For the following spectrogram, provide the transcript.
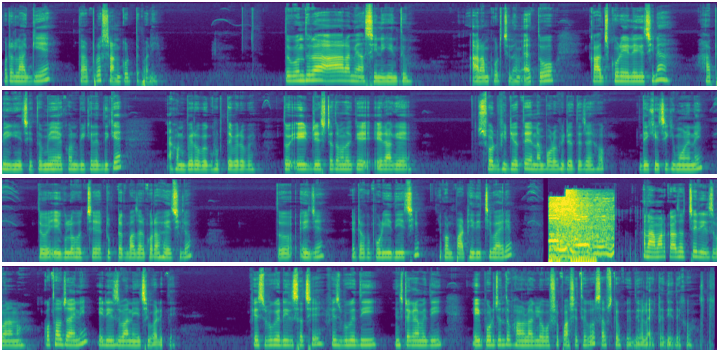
ওটা লাগিয়ে তারপরে স্নান করতে পারি। তো বন্ধুরা, আর আমি আসিনি কিন্তু। আরাম করছিলাম। এত কাজ করে এলে গেছি না, হাঁপিয়ে গিয়েছি। তো মেয়ে এখন বিকেলের দিকে এখন বেরোবে, ঘুরতে বেরোবে। তো এই ড্রেসটা তোমাদেরকে এর আগে শর্ট ভিডিওতে না বড় ভিডিওতে যাই হোক, দেখিয়েছি কি মনে নেই। তো এগুলো হচ্ছে টুকটাক বাজার করা হয়েছিল। তো এই যে এটা ওকে পরিয়ে দিয়েছি, এখন পাঠিয়ে দিচ্ছি বাইরে। আর আমার কাজ হচ্ছে রিলস বানানো। কোথাও যায়নি, এই রিলস বানিয়েছি বাড়িতে। ফেসবুকে রিলস আছে ফেসবুকে দিই ইনস্টাগ্রামে দিই। এই পর্যন্ত ভালো লাগলে অবশ্যই পাশে থেকো সাবস্ক্রাইব করে দিও লাইকটা দিয়ে দেখো।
